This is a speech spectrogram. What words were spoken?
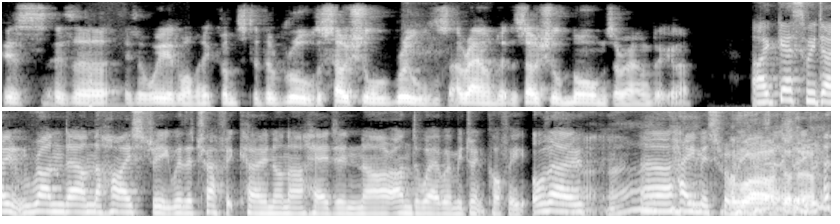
is is a is a weird one when it comes to the rule, the social rules around it, the social norms around it. You know. I guess we don't run down the high street with a traffic cone on our head in our underwear when we drink coffee. Although uh, uh, Hamish probably well, I don't know.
